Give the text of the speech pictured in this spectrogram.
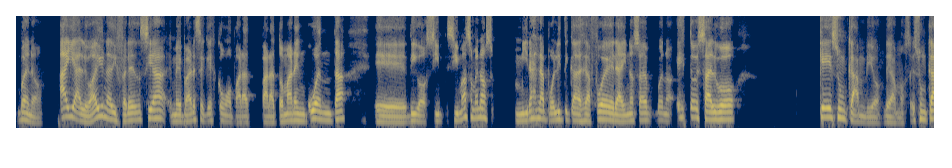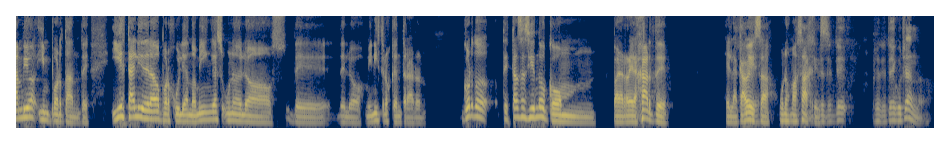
Bueno, hay algo, hay una diferencia, me parece que es como para, para tomar en cuenta. Eh, digo, si, si más o menos mirás la política desde afuera y no sabes, bueno, esto es algo que es un cambio, digamos, es un cambio importante. Y está liderado por Julián Domínguez, uno de los, de, los ministros que entraron. Gordo, te estás haciendo con, para relajarte en la cabeza, unos masajes. Pero te, estoy escuchando.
